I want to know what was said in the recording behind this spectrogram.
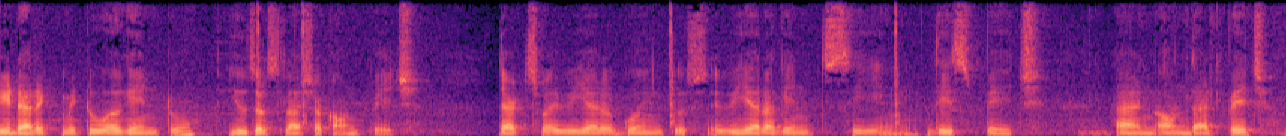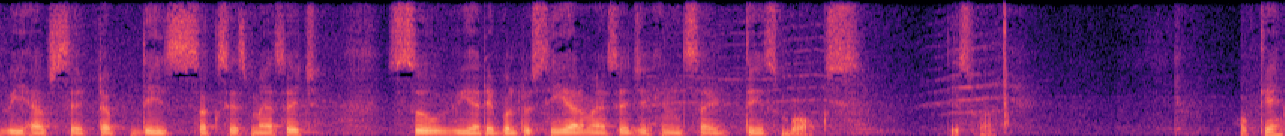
redirect me to again to user slash account page. That's why we are going to we are again seeing this page. And on that page we have set up this success message so we are able to see our message inside this box this one. Okay?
